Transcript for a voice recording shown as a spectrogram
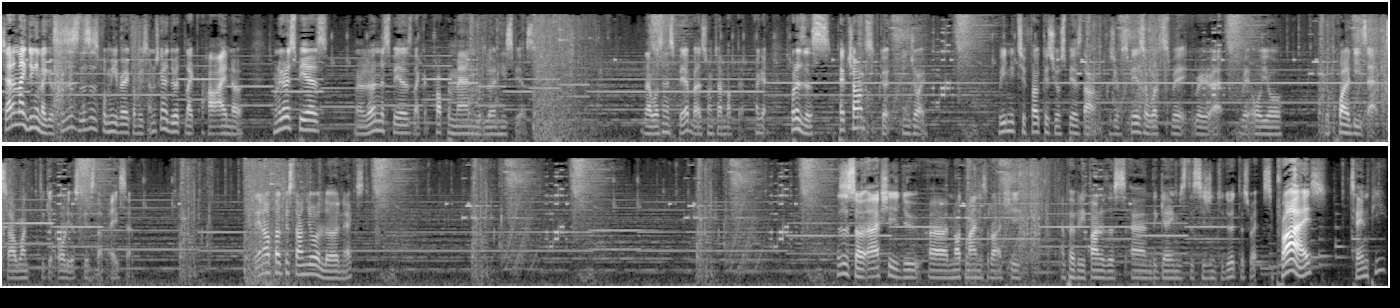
See, I don't like doing like this. This is, this is for me very confusing. I'm just gonna do it like how I know. So I'm gonna go spears. I'm gonna learn the spears like a proper man would learn his spears. That wasn't a spear, but I just want to unlock that. Okay, what is this? Pep chance? Good, enjoy. We need to focus your spears down, because your spears are what's where, where you're at, where all your, your qualities at. So I want to get all your spear stuff ASAP. Then I'll focus on your allure next. This is so I actually do uh, not mind this at all. Actually, I'm perfectly fine with this and the game's decision to do it this way. Surprise! 10p?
